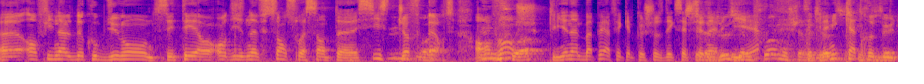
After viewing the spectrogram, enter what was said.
euh, en finale de Coupe du Monde. C'était en, 1966, Geoff Hurst. En revanche, Kylian Mbappé a fait quelque chose d'exceptionnel hier. C'est qu'il a mis quatre buts.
